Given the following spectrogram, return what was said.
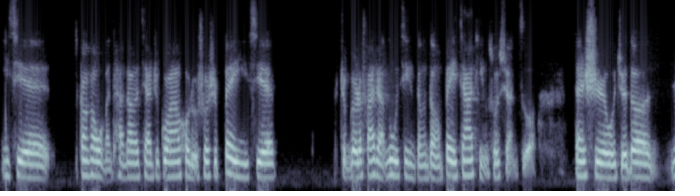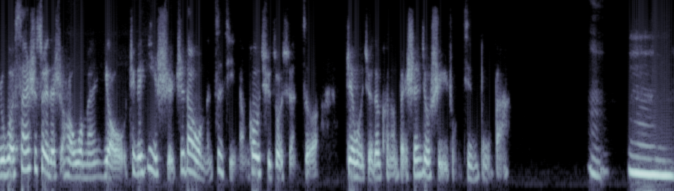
一些刚刚我们谈到的价值观，或者说是被一些整个的发展路径等等被家庭所选择。但是我觉得，如果三十岁的时候我们有这个意识，知道我们自己能够去做选择，这我觉得可能本身就是一种进步吧。嗯嗯，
